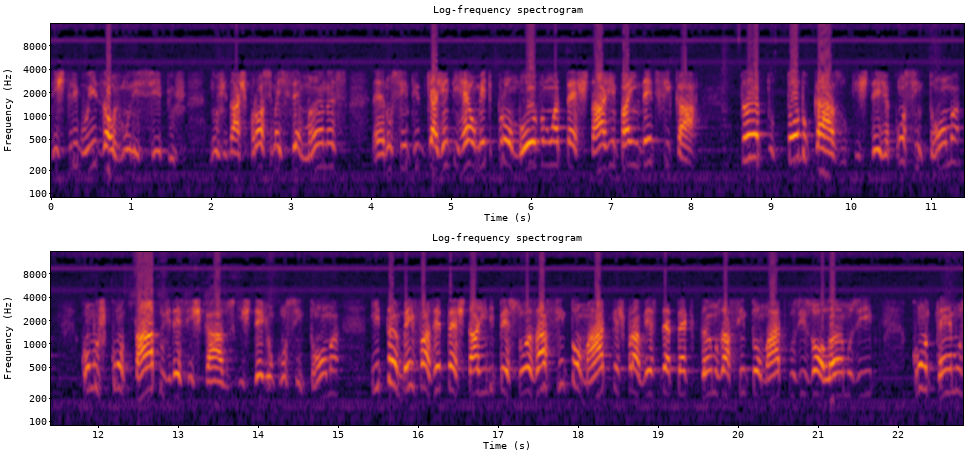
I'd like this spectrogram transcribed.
distribuídos aos municípios nos, nas próximas semanas, é, no sentido que a gente realmente promova uma testagem para identificar tanto todo caso que esteja com sintoma, como os contatos desses casos que estejam com sintoma, e também fazer testagem de pessoas assintomáticas para ver se detectamos assintomáticos, isolamos e contemos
